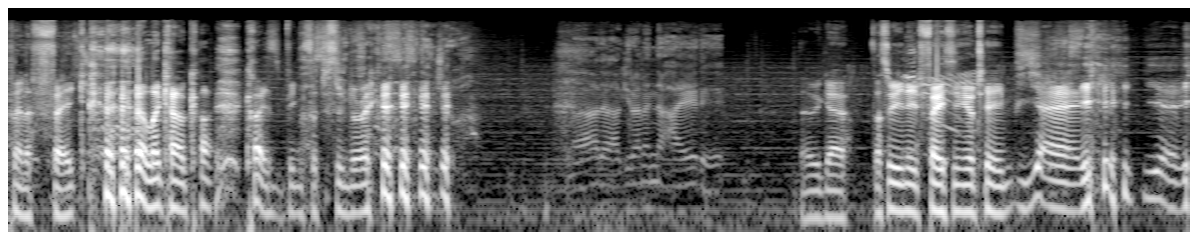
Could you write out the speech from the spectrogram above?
Playing a fake. I like how Kai, Kai is being such a tsundere. there we go. That's what you need, faith in your team. Yay! Yay!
